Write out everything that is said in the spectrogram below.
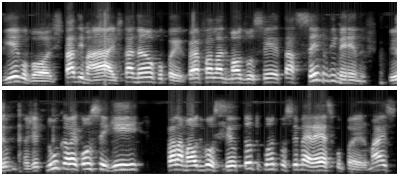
Diego Borges, tá demais, tá não, companheiro. Para falar de mal de você, tá sempre de menos, viu? A gente nunca vai conseguir falar mal de você, o tanto quanto você merece, companheiro. Mas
